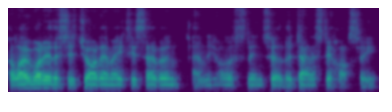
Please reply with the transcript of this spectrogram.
Hello, everybody. This is Jordan M87, and you're listening to the Dynasty Hot Seat.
